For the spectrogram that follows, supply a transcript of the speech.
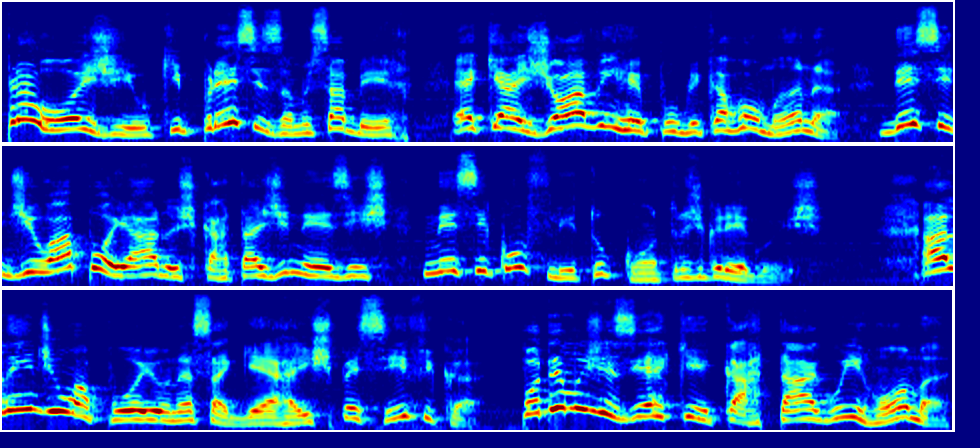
Para hoje, o que precisamos saber é que a jovem República Romana decidiu apoiar os cartagineses nesse conflito contra os gregos. Além de um apoio nessa guerra específica, podemos dizer que Cartago e Roma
